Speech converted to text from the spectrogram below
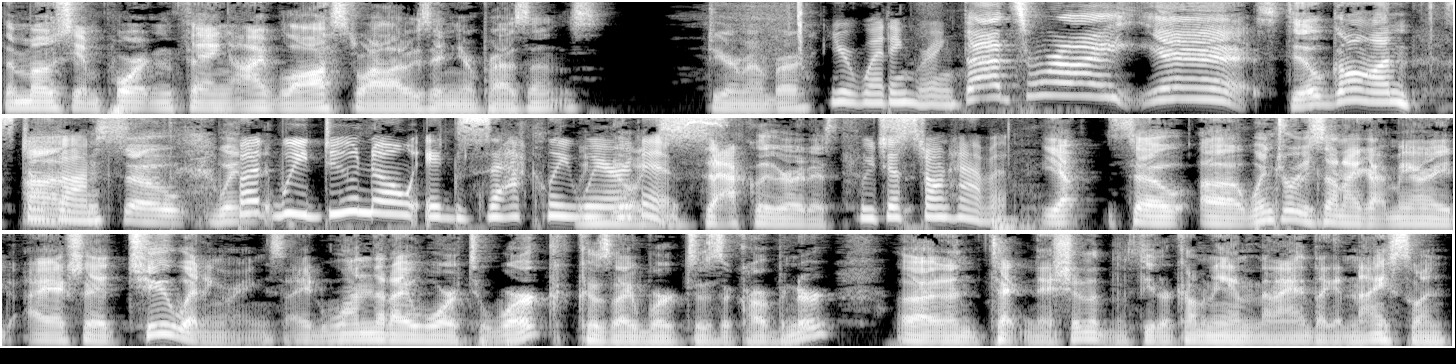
the most important thing I've lost while I was in your presence? Do you remember? Your wedding ring, That's right. Yeah, still gone. still Uh, gone. So when But we do know exactly where know it is. exactly where it is. We just don't have it. Yep. So uh, when Teresa and I got married, I actually had two wedding rings. I had one that I wore to work because I worked as a carpenter uh, and technician at the theater company, and then I had like a nice one.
